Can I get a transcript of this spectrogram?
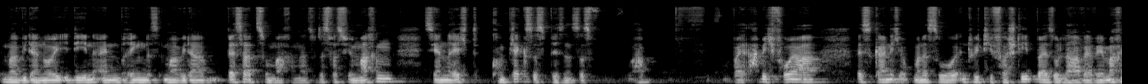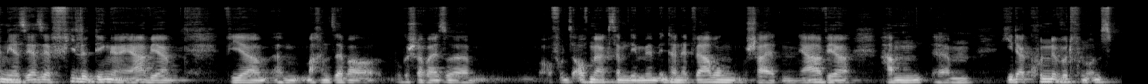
immer wieder neue Ideen einbringen, das immer wieder besser zu machen. Also das, was wir machen, ist ja ein recht komplexes Business. Das habe hab ich vorher, weiß gar nicht, ob man das so intuitiv versteht bei Solarware. Wir machen ja sehr, sehr viele Dinge. Ja, wir, wir ähm, machen selber logischerweise auf uns aufmerksam, indem wir im Internet Werbung schalten. Ja, wir haben ähm, jeder Kunde wird von uns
